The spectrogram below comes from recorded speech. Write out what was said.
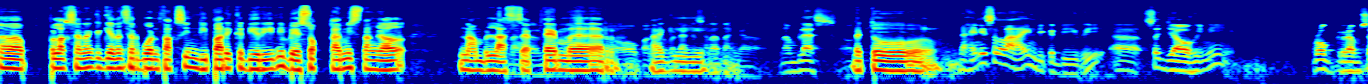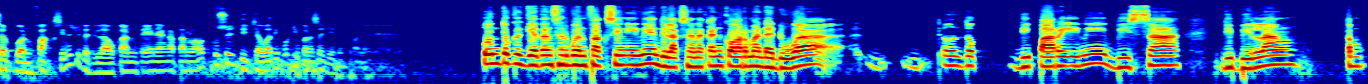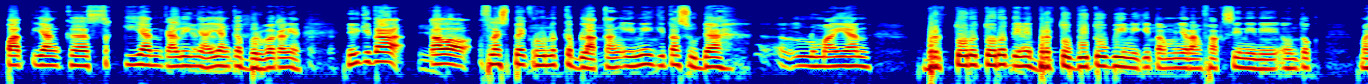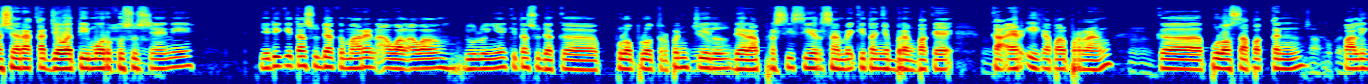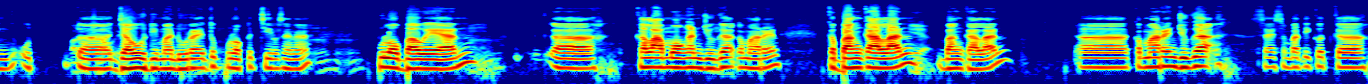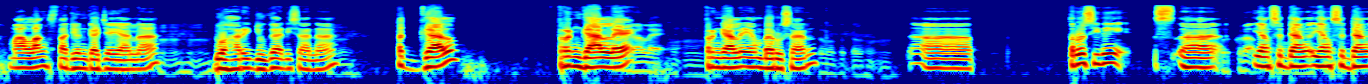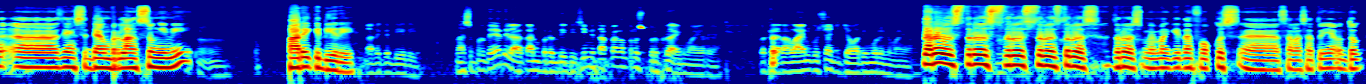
eh, pelaksanaan kegiatan serbuan vaksin di Pari Kediri ini besok Kamis tanggal 16 September Oh, Pangko Armada pagi. tanggal 16. Oke. Betul. Nah ini selain di Kediri, eh, sejauh ini program serbuan vaksin ini sudah dilakukan TNI Angkatan Laut khusus di Jawa Timur di mana saja ini, Komandan? Untuk kegiatan serbuan vaksin ini yang dilaksanakan Koarmada 2 untuk di Pari ini bisa dibilang tempat yang kesekian kalinya, yang keberapa kalinya. Jadi kita kalau flashback runut ke belakang ini kita sudah eh, lumayan berturut-turut ini bertubi-tubi ini kita menyerang vaksin ini untuk masyarakat Jawa Timur khususnya ini. Jadi kita sudah kemarin awal-awal dulunya kita sudah ke pulau-pulau terpencil, daerah pesisir sampai kita nyebrang pakai KRI kapal perang ke Pulau Sapeken, Sapeken. paling, ut- Paling eh, jauh, di Madura itu pulau kecil sana. Pulau Bawean, eh, ke Lamongan juga kemarin, ke Bangkalan, Iya. Bangkalan. Eh, kemarin juga saya sempat ikut ke Malang Stadion Gajayana. Dua hari juga di sana. Tegal, Trenggale. Trenggale yang barusan. Betul, betul. Eh, terus ini Bergerak yang sedang yang sedang eh, yang sedang berlangsung ini Pari Kediri. dari Kediri. Nah sepertinya tidak akan berhenti di sini, tapi akan terus bergerak ini Mayor ya. Ke daerah lain khususnya di Jawa Timur ini Mayor. Terus terus terus terus terus terus memang kita fokus eh, salah satunya untuk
